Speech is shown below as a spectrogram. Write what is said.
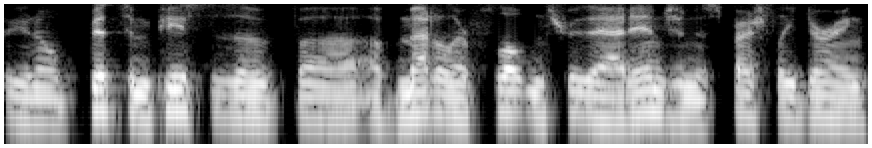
you know bits and pieces of uh, of metal are floating through that engine especially during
